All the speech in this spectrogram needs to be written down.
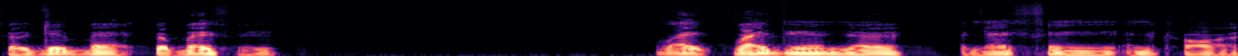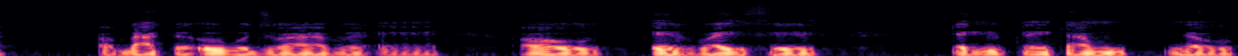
so get back. So basically, right, right there in the, the next scene in the car about the Uber driver and oh, it's racist that you think I'm, you know,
